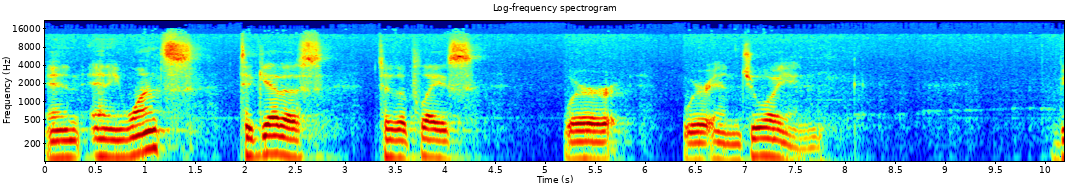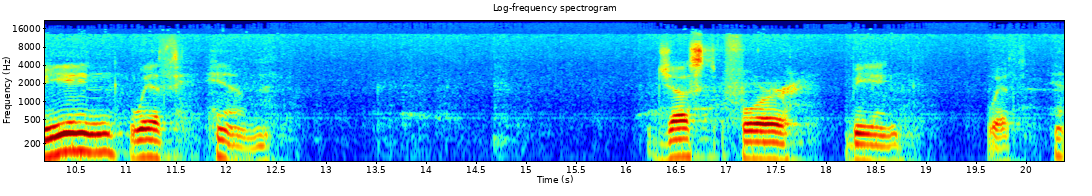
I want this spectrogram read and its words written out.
And, and he wants to get us to the place where we're enjoying being with him just for being with Him.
